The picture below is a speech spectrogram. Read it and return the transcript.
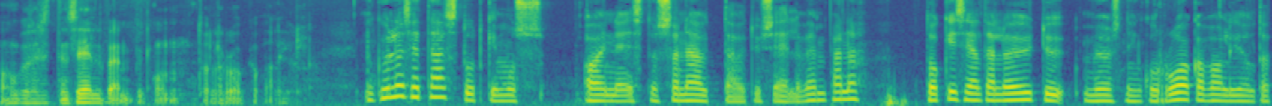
Onko se sitten selvempi kuin tuolla ruokavaliolla? No kyllä se tässä tutkimusaineistossa näyttäytyi selvempänä. Toki sieltä löytyi myös niin kuin ruokavaliolta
